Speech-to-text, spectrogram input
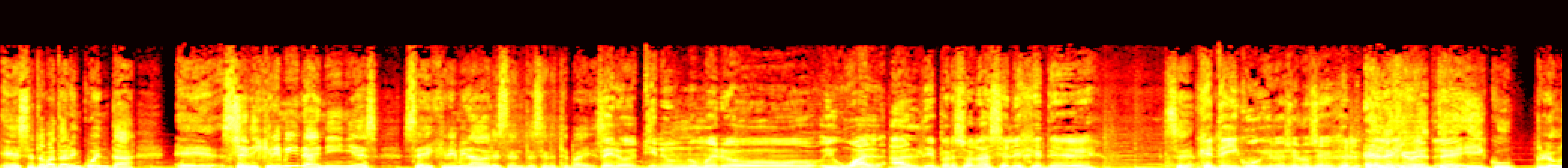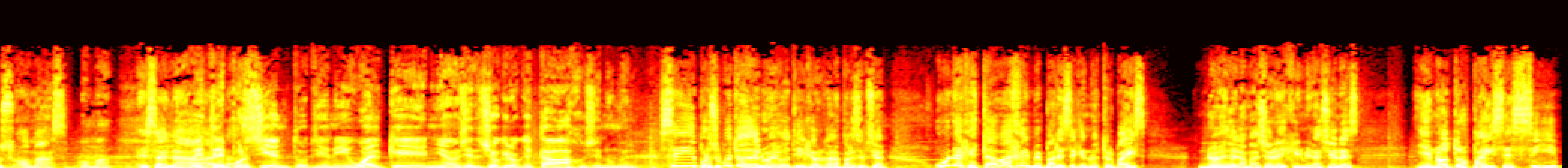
eh, se toma tan en cuenta. Eh, se Sí. discrimina a niñas, se discrimina a adolescentes en este país. Pero tiene un número igual al de personas LGTB. Sí. GTIQ, quiero decir, no sé. LGBTIQ plus o más. O más. Esa es la. El 3% tiene, igual que niña adolescente, yo creo que está bajo ese número. Sí, por supuesto, de nuevo, tiene que ver con la percepción. Una que está baja y me parece que en nuestro país no es de las mayores discriminaciones y en otros países sí,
